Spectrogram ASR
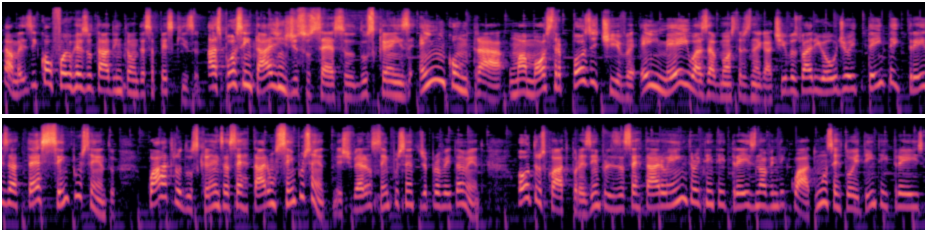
Tá, mas e qual foi o resultado então dessa pesquisa? As porcentagens de sucesso dos cães em encontrar uma amostra positiva em meio às amostras negativas variou de 83 até 100%. Quatro dos cães acertaram 100%, eles tiveram 100% de aproveitamento. Outros quatro, por exemplo, eles acertaram entre 83 e 94. Um acertou 83,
